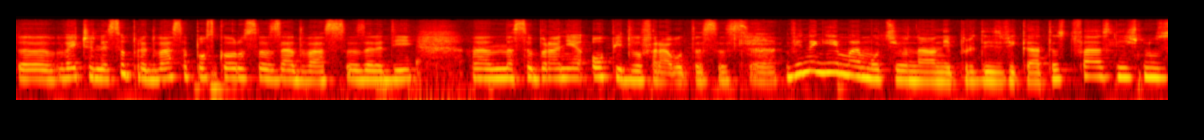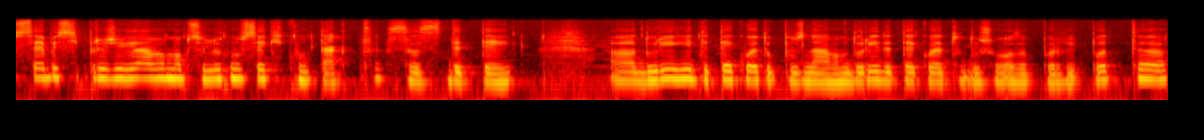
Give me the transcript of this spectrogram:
да, вече не са пред вас, а по-скоро са зад вас, заради а, на събрания опит в работа с... А... Винаги има емоционални предизвикателства. Аз лично за себе си преживявам абсолютно всеки контакт с дете а, дори и дете, което познавам, дори и дете, което дошло за първи път, а,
